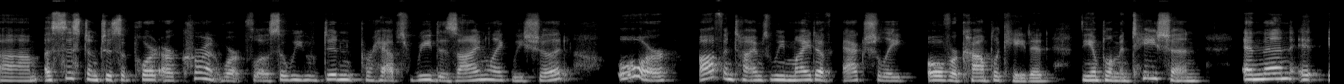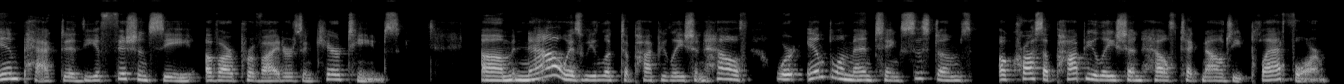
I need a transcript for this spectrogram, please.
um, a system to support our current workflow. So we didn't perhaps redesign like we should, or oftentimes we might have actually overcomplicated the implementation. And then it impacted the efficiency of our providers and care teams. Um, now, as we look to population health, we're implementing systems across a population health technology platform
